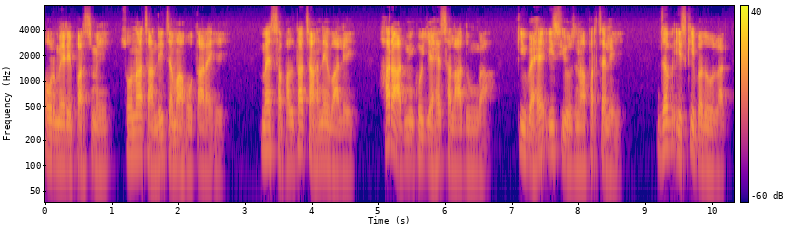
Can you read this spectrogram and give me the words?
और मेरे पर्स में सोना चांदी जमा होता रहे। मैं सफलता चाहने वाले हर आदमी को यह सलाह दूँगा कि वह इस योजना पर चले, जब इसकी बदौलत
